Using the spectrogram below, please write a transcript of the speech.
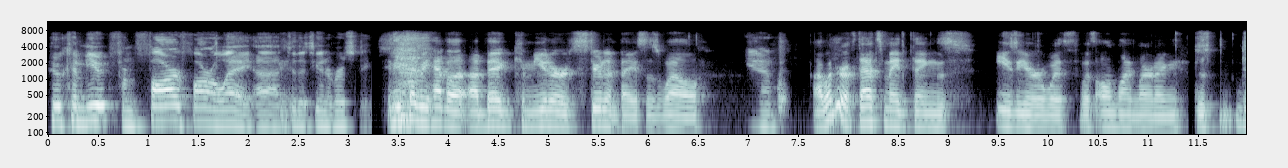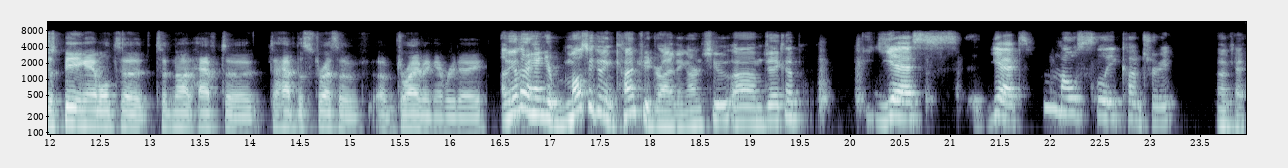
who commute from far, far away uh, to this university. And you said we have a, a big commuter student base as well. Yeah. I wonder if that's made things easier with with online learning. Just just being able to to not have to to have the stress of of driving every day. On the other hand, you're mostly doing country driving, aren't you, um, Jacob? Yes, yeah, it's mostly country. Okay.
